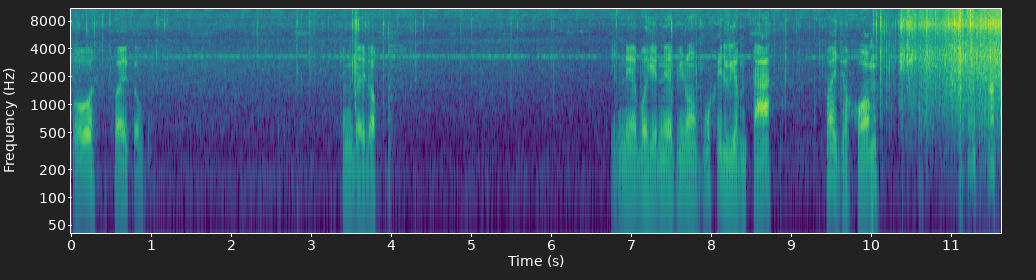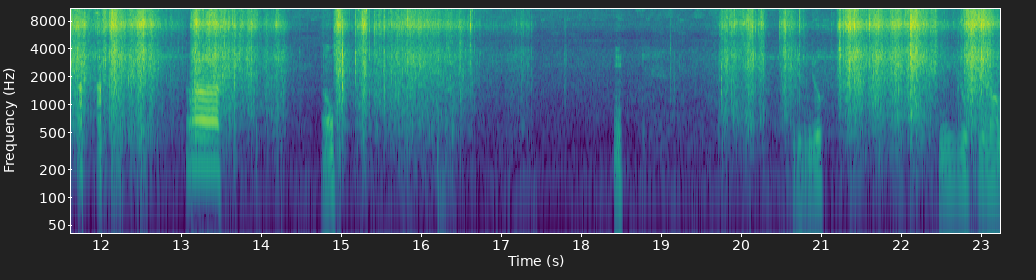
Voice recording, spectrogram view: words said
โอ้ยไฟกับทั้งใดดอก เห็นเนี่ยบ่เห็นเนี่ยพี่น้องโอ้ยเหลี่ยมตา ไฟเจ้าของ เอาเห็นอยู่มีอยู่พี่น้อง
